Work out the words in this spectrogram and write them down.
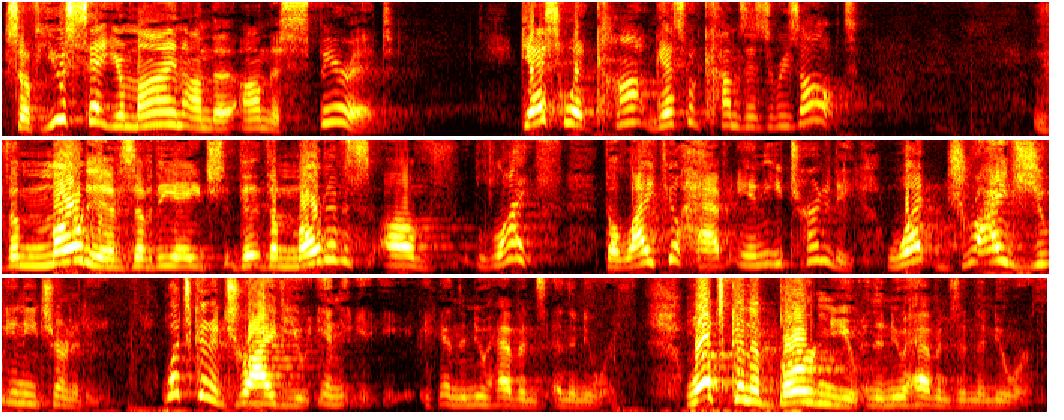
So if you set your mind on the, on the Spirit, guess what, com- guess what comes as a result? The motives of the age, the, the motives of life, the life you'll have in eternity. What drives you in eternity? What's going to drive you in, in the new heavens and the new earth? What's going to burden you in the new heavens and the new earth?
